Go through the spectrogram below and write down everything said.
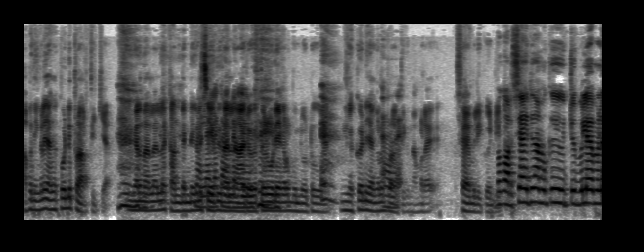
അപ്പൊ നിങ്ങൾ ഞങ്ങൾക്ക് വേണ്ടി പ്രാർത്ഥിക്കുക നിങ്ങൾ നല്ല നല്ല കണ്ടന്റുകൾ ചെയ്ത് നല്ല. ആരോഗ്യത്തോടു കൂടി ഞങ്ങൾ മുന്നോട്ട് പോകാം നിങ്ങൾക്ക് വേണ്ടി ഞങ്ങൾ പ്രാർത്ഥിക്കും. നമ്മുടെ ഫാമിലിക്ക് വേണ്ടി ഇപ്പൊ കുറച്ചായിട്ട് നമുക്ക് യൂട്യൂബിൽ നമ്മൾ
